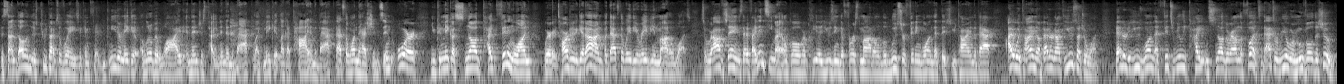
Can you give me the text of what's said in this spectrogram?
The sandalin, there's two types of ways it can fit. You can either make it a little bit wide and then just tighten it in the back, like make it like a tie in the back. That's the one that has shinsin. Or you can make a snug, tight fitting one where it's harder to get on, but that's the way the Arabian model was. So Rav's saying is that if I didn't see my uncle Reb using the first model, the looser fitting one that this you tie in the back, I would tie in a better not to use such a one better to use one that fits really tight and snug around the foot. So that's a real removal of the shoe.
